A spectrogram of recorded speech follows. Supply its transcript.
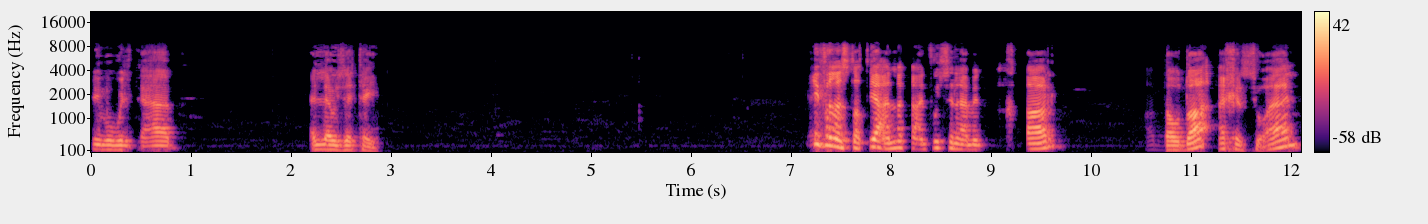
تصيبه بالتهاب اللوزتين. كيف نستطيع أن نقع أنفسنا من أخطار الضوضاء. آخر سؤال.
